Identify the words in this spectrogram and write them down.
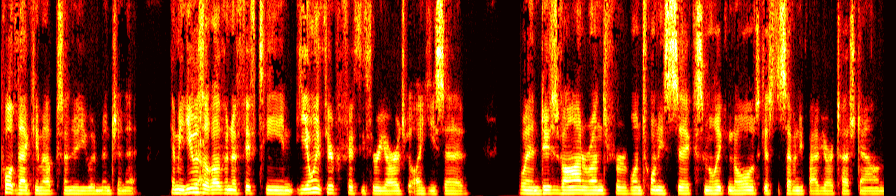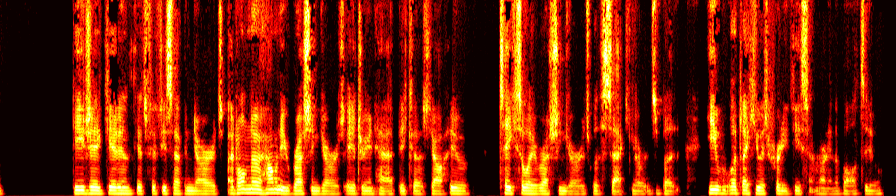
pulled that game up because I knew you would mention it. I mean, he was yeah. 11 of 15. He only threw for 53 yards, but like you said, when Deuce Vaughn runs for 126, Malik Knowles gets the 75 yard touchdown. DJ Giddens gets 57 yards. I don't know how many rushing yards Adrian had because Yahoo takes away rushing yards with sack yards, but he looked like he was pretty decent running the ball too.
